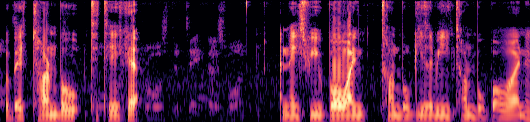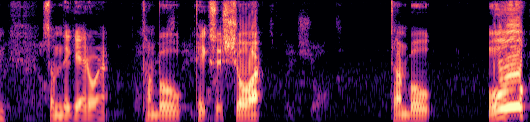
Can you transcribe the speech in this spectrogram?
It'll be Turnbull to take it. A nice wee ball in. Turnbull gives a wee Turnbull ball in and somebody get on it. Turnbull takes it short. Turnbull. Oh!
